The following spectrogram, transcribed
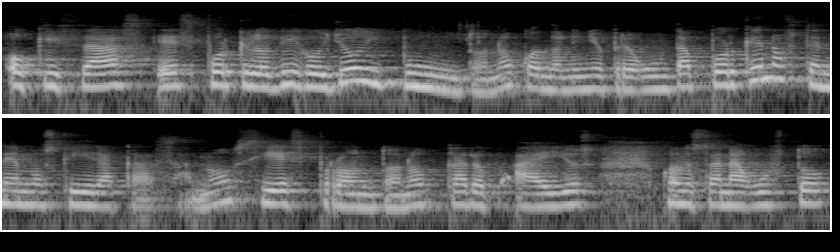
O quizás es porque lo digo yo y punto, ¿no? Cuando el niño pregunta, ¿por qué nos tenemos que ir a casa, ¿no? Si es pronto, ¿no? Claro, a ellos cuando están a gusto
